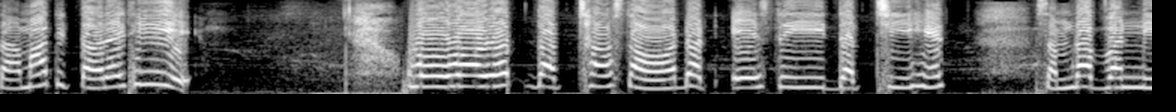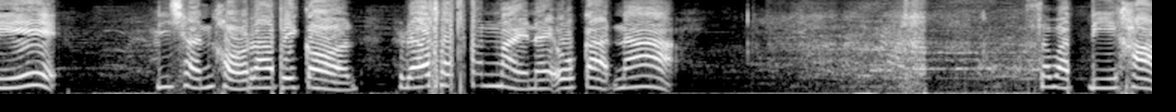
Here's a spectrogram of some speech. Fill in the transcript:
สามารถติดต่อได้ที่ www.chs.ac.th สำหรับวันนี้ ดิฉันขอลาไปก่อน แล้วพบกันใหม่ในโอกาสหน้า สวัสดีค่ะ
